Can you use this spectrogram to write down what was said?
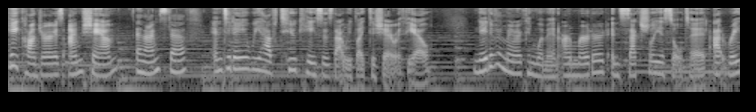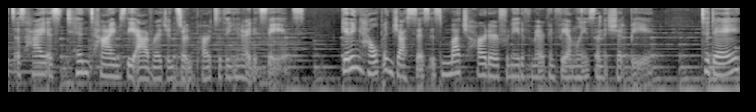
Hey Conjurers, I'm Sham. And I'm Steph. And today we have two cases that we'd like to share with you. Native American women are murdered and sexually assaulted at rates as high as 10 times the average in certain parts of the United States. Getting help and justice is much harder for Native American families than it should be. Today,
